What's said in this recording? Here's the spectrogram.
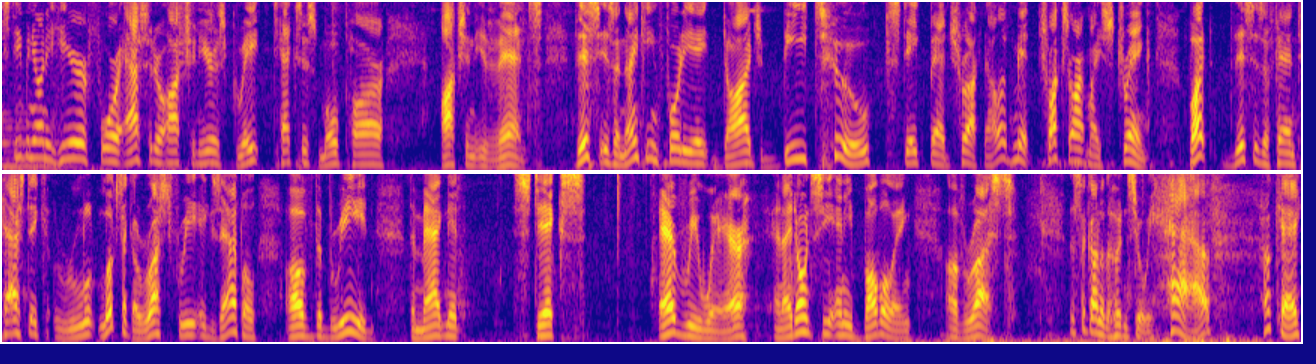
Steve Magnante here for Assiter Auctioneers Great Texas Mopar Auction Events. This is a 1948 Dodge B2 stake bed truck. Now, I'll admit, trucks aren't my strength, but this is a fantastic, looks like a rust-free example of the breed. The magnet sticks everywhere, and I don't see any bubbling of rust. Let's look under the hood and see what we have. Okay,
